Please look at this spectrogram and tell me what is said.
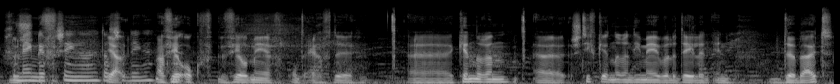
Dus Gemengde gezinnen, dat soort dingen. Maar veel, ook veel meer onterfde uh, kinderen, stiefkinderen die mee willen delen in de buit.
